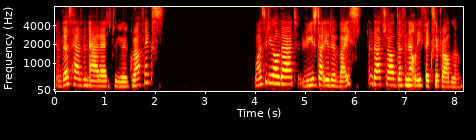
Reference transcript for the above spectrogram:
And this has been added to your graphics. Once you do all that, restart your device, and that shall definitely fix your problem.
